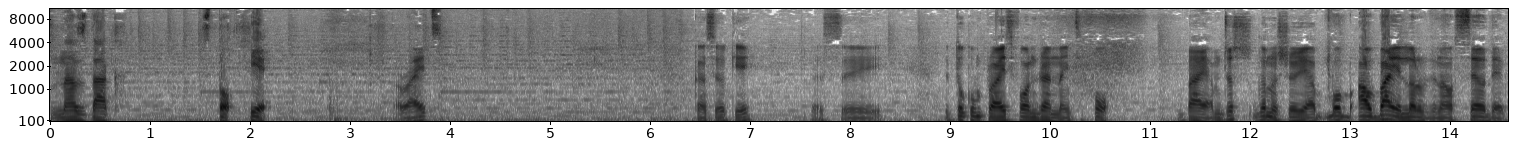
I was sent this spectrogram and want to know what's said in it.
nasdaq stock here. All right. Can say okay let's say the token price 494 buy i'm just gonna show you. I'll buy a lot of them. I'll sell them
